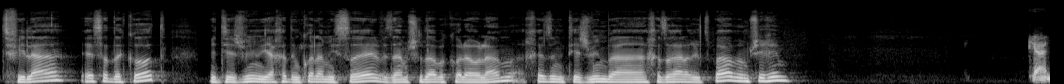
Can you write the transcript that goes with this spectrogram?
תפילה, עשר דקות, מתיישבים יחד עם כל עם ישראל וזה היה משודר בכל העולם, אחרי זה מתיישבים בחזרה על הרצפה וממשיכים. כן,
